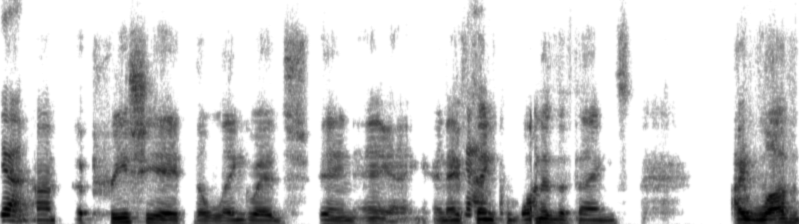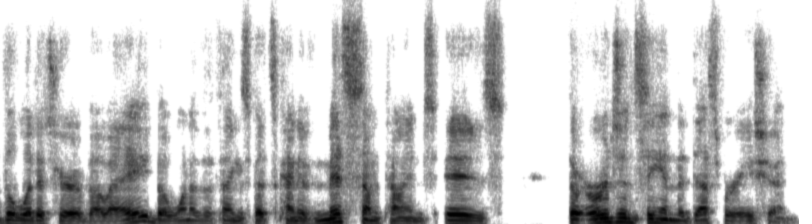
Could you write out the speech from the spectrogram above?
Yeah. Um, appreciate the language in AA. And I yeah. think one of the things I love the literature of OA, but one of the things that's kind of missed sometimes is the urgency and the desperation.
